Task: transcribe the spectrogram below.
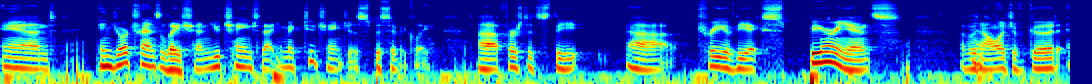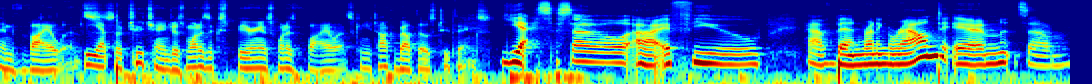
And in your translation, you change that. You make two changes specifically. Uh, first, it's the uh, tree of the experience of the Of- knowledge of good and violence. Yep. So two changes. One is experience. One is violence. Can you talk about those two things? Yes. So uh, if you have been running around in some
